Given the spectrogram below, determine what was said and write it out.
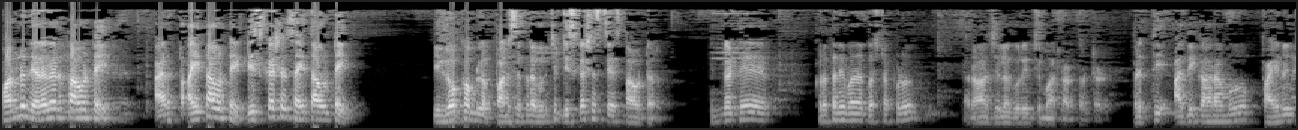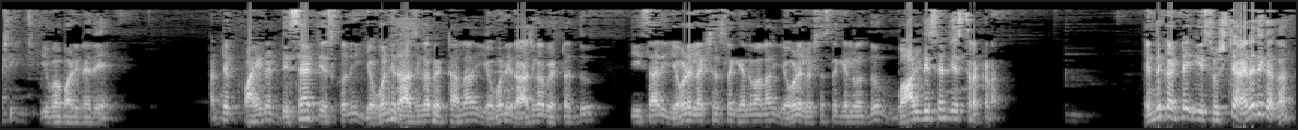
పనులు నెరవేరుతా ఉంటాయి. అయితా ఉంటాయి. డిస్కషన్స్ అయితా ఉంటాయి. ఈ లోకంలో పరిస్థితుల గురించి డిస్కషన్స్ చేస్తూ ఉంటారు. ఎందుకంటే కృత నిబంధనకు వచ్చినప్పుడు రాజుల గురించి మాట్లాడుతుంటాడు. ప్రతి అధికారము పైనుంచి ఇవ్వబడినదే. అంటే పైన డిసైడ్ చేసుకుని ఎవరిని రాజుగా పెట్టాలా ఎవరిని రాజుగా పెట్టద్దు ఈసారి ఎవడు ఎలక్షన్స్లో గెలవాలా ఎవడు ఎలక్షన్స్లో గెలవద్దు వాళ్ళు డిసైడ్ చేస్తారు అక్కడ. ఎందుకంటే ఈ సృష్టి ఆయనది కదా.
